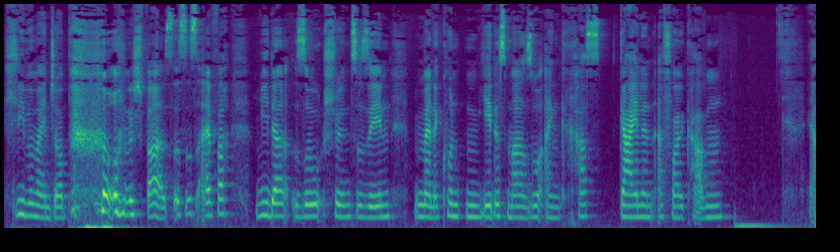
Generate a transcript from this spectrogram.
Ich liebe meinen Job ohne Spaß. Es ist einfach wieder so schön zu sehen, wie meine Kunden jedes Mal so einen krass geilen Erfolg haben. Ja,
